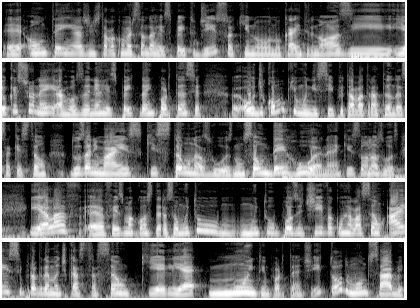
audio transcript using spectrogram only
É, ontem a gente estava conversando a respeito disso aqui no, no Cá Entre Nós e, e, eu questionei a Rosane a respeito da importância ou de como que o município estava tratando essa questão dos animais que estão nas ruas, não são de rua, né, que estão é. nas ruas. E ela é, fez uma consideração muito, muito positiva com relação a esse programa de castração, que ele é muito importante. E todo mundo sabe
